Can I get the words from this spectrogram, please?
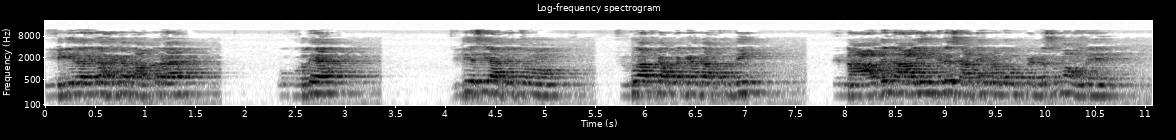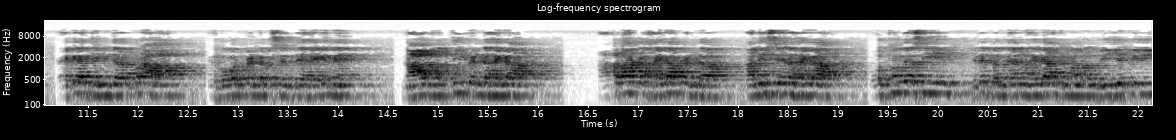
ਏਰੀਆ ਦਾ ਜਿਹੜਾ ਹੈਗਾ ਦਫ਼ਤਰ ਹੈ ਉਹ ਖੋਲਿਆ ਹੈ, ਜਿਹਦੀ ਅਸੀਂ ਅੱਜ ਇੱਥੋਂ ਸ਼ੁਰੂਆਤ ਕਰਨ ਲੱਗੇ ਹਾਂ ਦਫ਼ਤਰ ਦੀ। ਤੇ ਨਾਲ ਦੇ ਨਾਲ ਹੀ ਜਿਹੜੇ ਸਾਡੇ ਮੰਨ ਪਿੰਡ ਸੁਣਾਉ ਹੈਗਾ ਜ਼ਿਮੀਂਦਾਰ ਭਰਾ ਤੇ ਹੋਰ ਪਿੰਡ ਵਸਿੰਦੇ ਹੈਗੇ ਨੇ ਨਾਲ 29 ਪਿੰਡ ਹੈਗਾ ਆਤਲਾ ਹੈਗਾ ਪਿੰਡ ਅਲੀ ਸ਼ੇਰ ਹੈਗਾ ਉੱਥੋਂ ਦੇ ਅਸੀਂ ਜਿਹੜੇ ਬੰਦਿਆਂ ਨੂੰ ਹੈਗਾ ਅੱਜ ਮੰਨ ਲਓ ਬੀਜੇਪੀ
